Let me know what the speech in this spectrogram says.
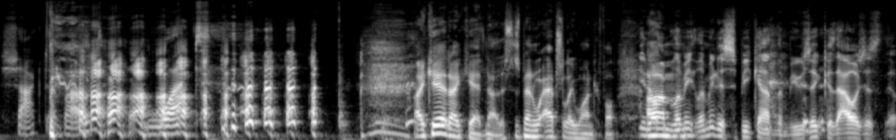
Shocked about what? I kid, I kid. No, this has been absolutely wonderful. You know, Um, let me let me just speak on the music because I was just uh,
